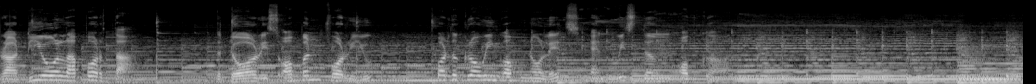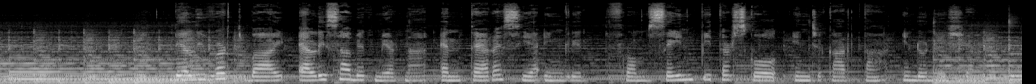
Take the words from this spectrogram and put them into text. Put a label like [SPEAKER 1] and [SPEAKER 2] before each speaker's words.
[SPEAKER 1] Radio Laporta. The door is open for you for the growing of knowledge and wisdom of God.
[SPEAKER 2] Delivered by Elizabeth Mirna and Teresia Ingrid from St. Peter's School in Jakarta, Indonesia.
